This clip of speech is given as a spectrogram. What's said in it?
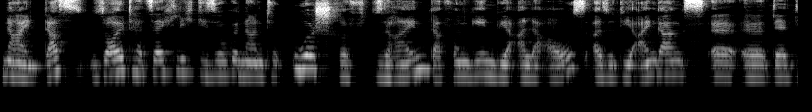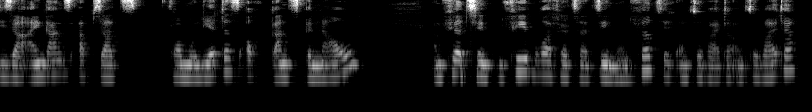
Nein, das soll tatsächlich die sogenannte Urschrift sein. Davon gehen wir alle aus. Also die Eingangs, äh, äh der, dieser Eingangsabsatz formuliert das auch ganz genau. Am 14. Februar 1447 und so weiter und so weiter.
